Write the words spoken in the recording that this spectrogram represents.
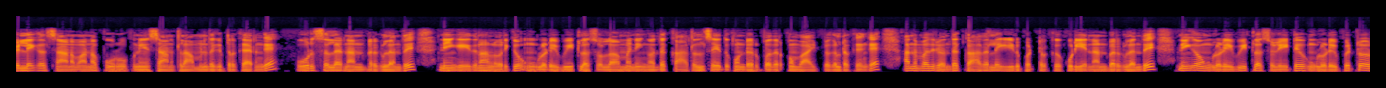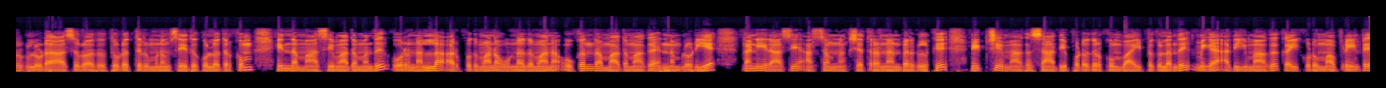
பிள்ளைகள் ஸ்தானமான பூர்வ புண்ணிய ஸ்தானத்தில் அமர்ந்துகிட்டு இருக்காருங்க. ஒரு சில நண்பர்கள் வந்து நீங்கள் இது நாள் வரைக்கும் உங்களுடைய வீட்டில் சொல்லாமல் நீங்கள் வந்து காதல் செய்து கொண்டு இருப்பதற்கும் வாய்ப்புகள் இருக்குங்க. அந்த மாதிரி வந்து காதலில் ஈடுபட்டிருக்கக்கூடிய நண்பர்கள் வந்து நீங்கள் உங்களுடைய வீட்டில் சொல்லிட்டு உங்களுடைய பெற்றோர்களோட ஆசீர்வாதத்தோட திருமணம் செய்து கொள்வதற்கும் இந்த மாசி மாதம் வந்து ஒரு நல்ல அற்புதமான உன்னதமான உகந்த மாதமாக நம்மளுடைய கன்னிராசி அஸ்தம் நட்சத்திர நண்பர்களுக்கு நிச்சயமாக சாத்தியப்படுவதற்கும் வாய்ப்புகள் வந்து மிக அதிகமாக கைகூடும் அப்படின்ட்டு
